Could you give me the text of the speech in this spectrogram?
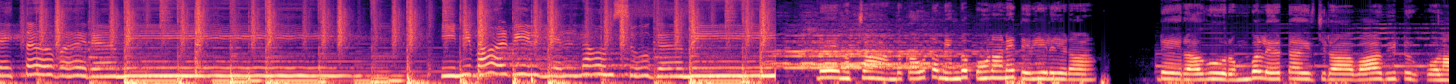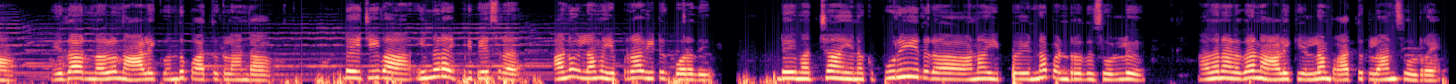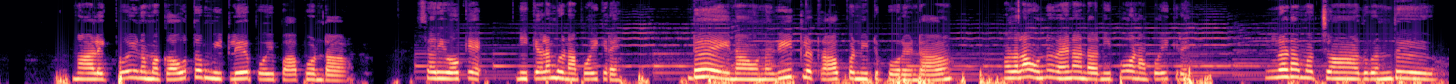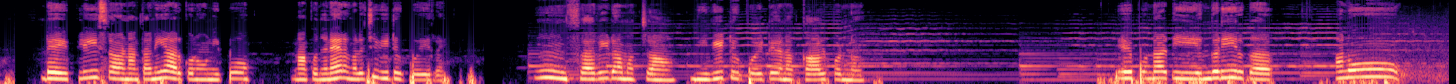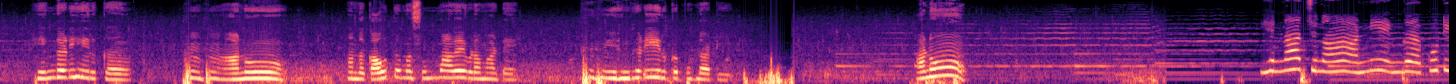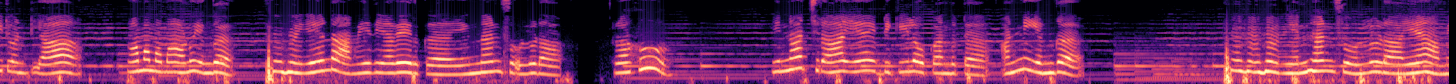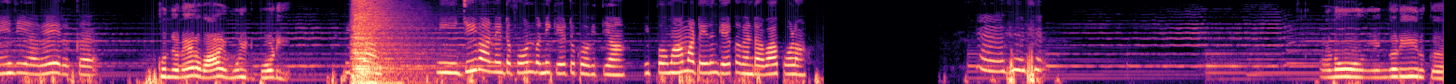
கிடைத்த வரமே இனி வாழ்வில் எல்லாம் சுகமே. டேய் மச்சான் அந்த கௌதம் எங்க போனானே தெரியலையேடா. டேய் ரகு ரொம்ப லேட் ஆயிடுச்சுடா. வா வீட்டுக்கு போலாம். எதா இருந்தாலும் நாளைக்கு வந்து பாத்துக்கலாம்டா. டேய் ஜீவா என்னடா இப்படி பேசுற? அணு இல்லாம எப்படா வீட்டுக்கு போறது? டேய் மச்சான் எனக்கு புரியுதுடா. ஆனா இப்ப என்ன பண்றது சொல்லு. அதனாலதான் நாளைக்கு எல்லாம் பாத்துக்கலாம்னு சொல்றேன். நாளைக்கு போய் நம்ம கௌதம் வீட்லயே போய் பார்ப்போம்டா சரி ஓகே. நீ கிளம்பு நான் போய்க்கிறேன். டேய் நான் உன்னை வீட்டில் ட்ராப் பண்ணிட்டு போறேன்டா. அதெல்லாம் ஒன்றும் வேணாம்டா. நீ போ நான் போய்க்கிறேன். இல்லடா மச்சான் அது வந்து டேய் ப்ளீஸ்டா நான் தனியாக இருக்கணும். நீ போ. நான் கொஞ்ச நேரம் கழிச்சு வீட்டுக்கு போயிடுறேன். ம் சரிடா மச்சான். நீ வீட்டுக்கு போயிட்டு எனக்கு கால் பண்ணு. ஏ பொண்டாட்டி எங்கடி இருக்க? அனு எங்கடி இருக்க? அனு அந்த கௌதம சும்மாவே விட மாட்டேன். எங்கடி இருக்க பொண்டாட்டி? அனு! என்னாச்சுண்ணா? அண்ணி எங்க? கூட்டிட்டு வந்துட்டியா? ஆமா மாமா அனு எங்க? ஏன்டா அமைதியாவே இருக்க? என்னன்னு சொல்லுடா. ரகு! என்னாச்சுடா? ஏன் இப்படி கீழே உட்காந்துட்ட அண்ணி எங்க? என்னன்னு சொல்லுடா. ஏன் அமைதியாவே இருக்க? கொஞ்ச நேரம் வாய் மூடிட்டு போடி. நீ ஜீவா அண்ணிட்ட ஃபோன் பண்ணி கேட்டுக்கோ வித்யா. இப்போ மாமாட்ட எதுவும் கேட்க வேண்டாம் வா போலாம். அனு எங்கடி இருக்க?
